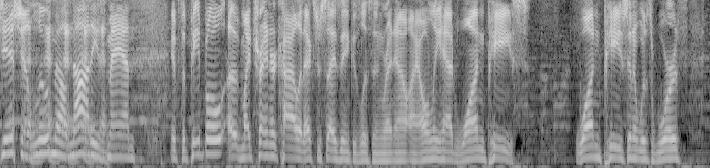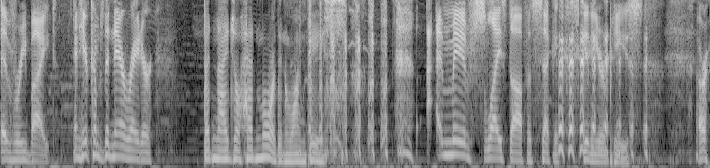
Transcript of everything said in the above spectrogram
dish at Lou Malnati's, man. If the people of my trainer Kyle at Exercise Inc. is listening right now, I only had one piece. One piece, and it was worth every bite. And here comes the narrator. But Nigel had more than one piece. I may have sliced off a second skinnier piece. Our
